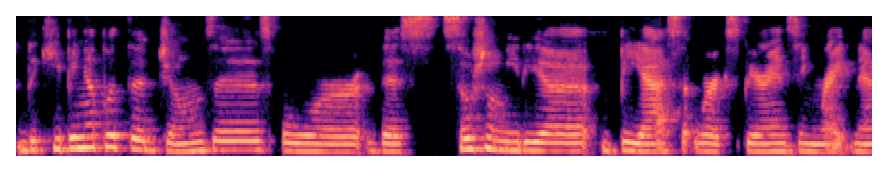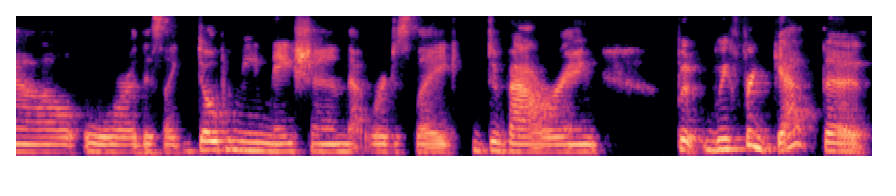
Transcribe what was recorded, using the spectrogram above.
the keeping up with the Joneses or this social media BS that we're experiencing right now, or this like dopamine nation that we're just like devouring. but we forget that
